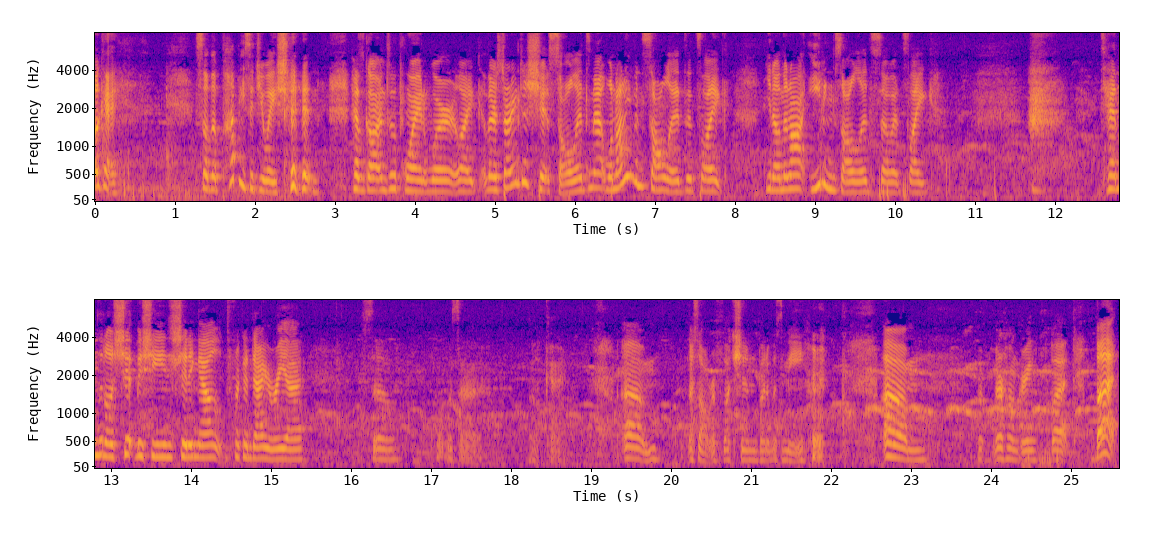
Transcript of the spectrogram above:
Okay. So the puppy situation has gotten to the point where like they're starting to shit solids now. Well, not even solids. It's like, you know, they're not eating solids, so it's like 10 little shit machines shitting out freaking diarrhea. So, what was that? Okay. Um, I saw a reflection, but it was me. um, they're hungry, but, but,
